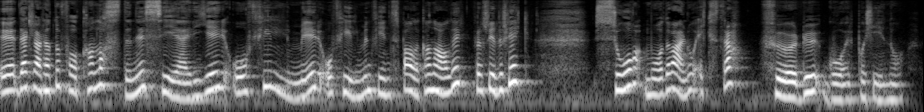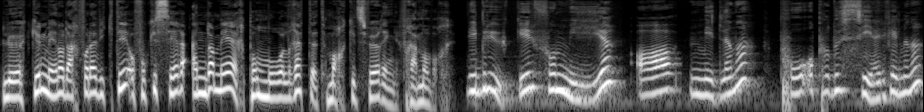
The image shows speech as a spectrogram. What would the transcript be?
Eh, det er klart at Når folk kan laste ned serier og filmer, og filmen fins på alle kanaler, for å si det slik, så må det være noe ekstra før du går på kino. Løken mener derfor det er viktig å fokusere enda mer på målrettet markedsføring fremover. Vi bruker for mye av midlene på å produsere filmene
